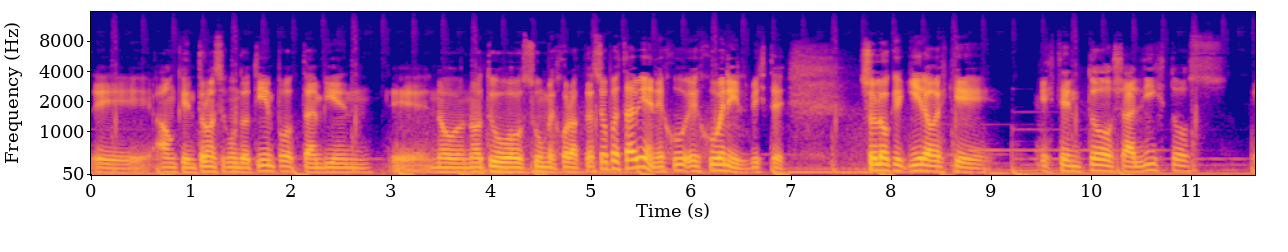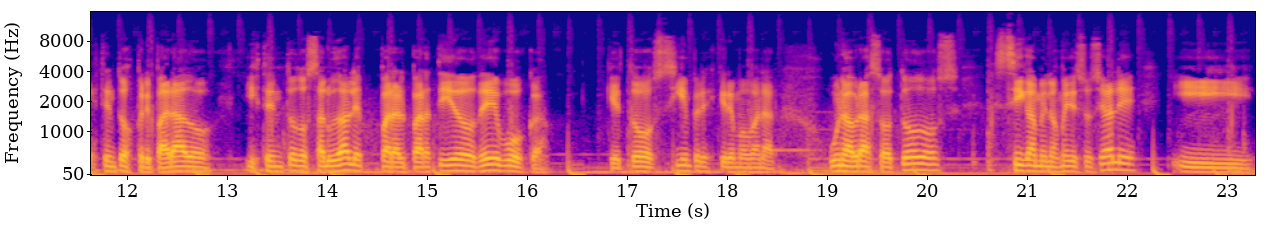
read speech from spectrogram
eh, aunque entró en el segundo tiempo, también eh, no, tuvo su mejor actuación. Pues está bien, es, es juvenil, ¿viste? Yo lo que quiero es que estén todos ya listos, estén todos preparados y estén todos saludables para el partido de Boca, que todos siempre queremos ganar. Un abrazo a todos, síganme en los medios sociales y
